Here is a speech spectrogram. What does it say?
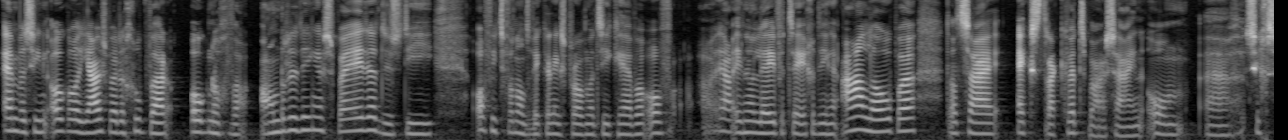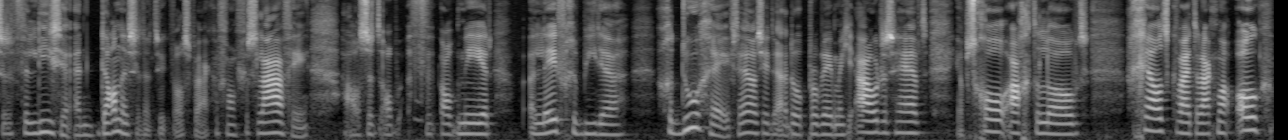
En we zien ook wel juist bij de groep waar ook nog wel andere dingen spelen. Dus die of iets van ontwikkelingsproblematiek hebben of uh, ja, in hun leven tegen dingen aanlopen. Dat zij extra kwetsbaar zijn om uh, zich te verliezen. En dan is er natuurlijk wel sprake van verslaving. Als het op, op meer leefgebieden gedoe geeft. Hè? Als je daardoor problemen met je ouders hebt, je op school achterloopt, geld kwijtraakt, maar ook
